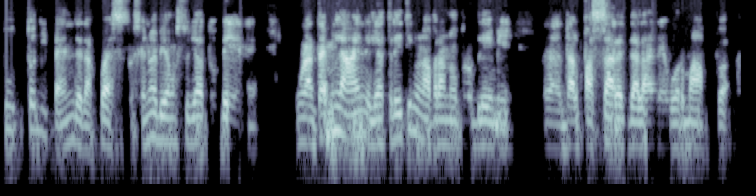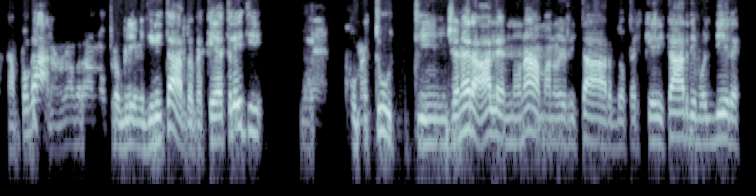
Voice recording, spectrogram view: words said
tutto dipende da questo. Se noi abbiamo studiato bene una timeline, gli atleti non avranno problemi eh, dal passare dall'area warm-up a campo gara, non avranno problemi di ritardo perché gli atleti eh, come tutti in generale, non amano il ritardo, perché ritardi vuol dire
